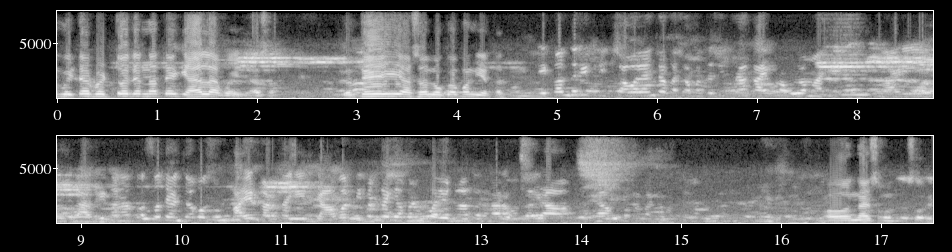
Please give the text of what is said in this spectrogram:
मीटर भेटतोय त्यांना ते घ्यायला पाहिजे असं. तर तेही असं लोक पण येतात म्हणून. एकंदरीत रिक्षावाल्यांच्या कशा पद्धतीचा काय प्रॉब्लेम आहे? आणि नागरिकांना कसं त्यांच्यापासून बाहेर काढता येईल? त्यावरती पण काही आपण उपाययोजना करणार आहोत का? या? अ, नाही समजलं सॉरी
